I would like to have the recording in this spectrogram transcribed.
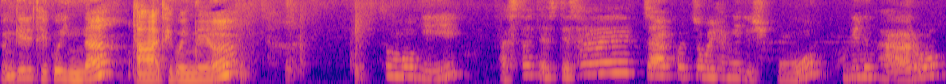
연결이 되고 있나? 아 되고 있네요. 손목이. 자 스타트 했을 때 살짝 그쪽을 향해 주시고 고개는 바로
